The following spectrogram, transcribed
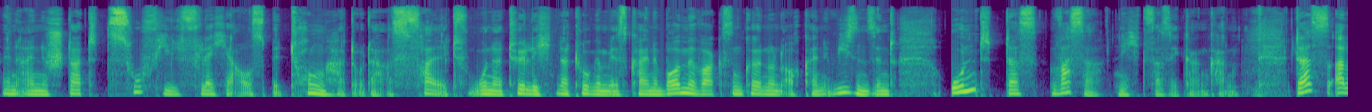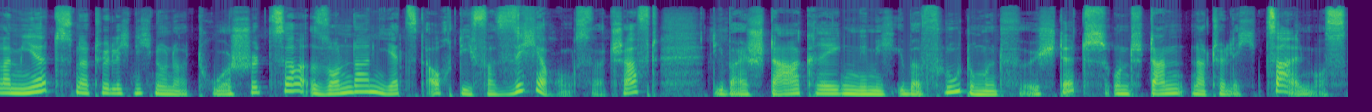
wenn eine Stadt zu viel Fläche aus Beton hat oder Asphalt, wo natürlich naturgemäß keine Bäume wachsen können und auch keine Wiesen sind und das Wasser nicht versickern kann. Das alarmiert natürlich nicht nur Naturschützer, sondern jetzt auch die Versicherungswirtschaft, die bei Starkregen nämlich Überflutungen fürchtet und dann natürlich zahlen muss.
